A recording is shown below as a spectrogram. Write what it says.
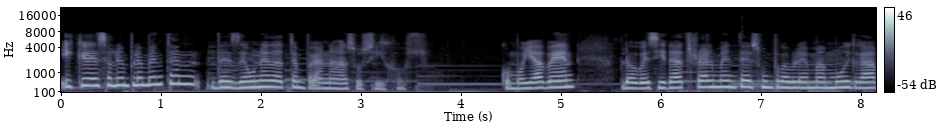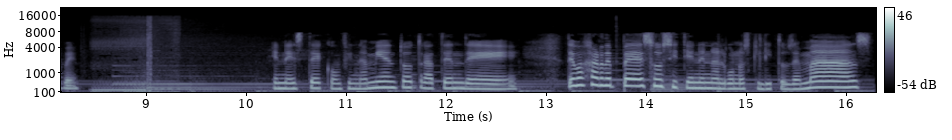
y que se lo implementen desde una edad temprana a sus hijos. Como ya ven, la obesidad realmente es un problema muy grave en este confinamiento traten de, bajar de peso si tienen algunos kilitos de más,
